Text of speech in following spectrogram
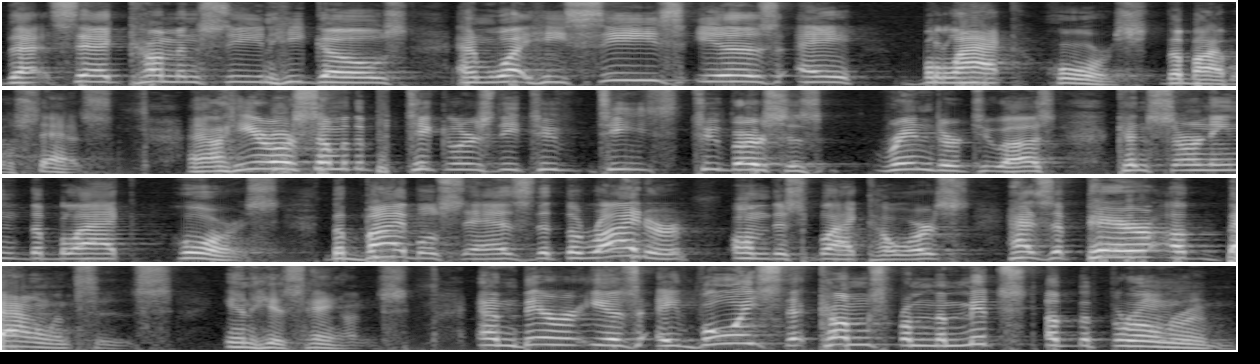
that said, Come and see, and he goes. And what he sees is a black horse, the Bible says. Now, here are some of the particulars the two, these two verses render to us concerning the black horse. The Bible says that the rider on this black horse has a pair of balances in his hands. And there is a voice that comes from the midst of the throne room,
